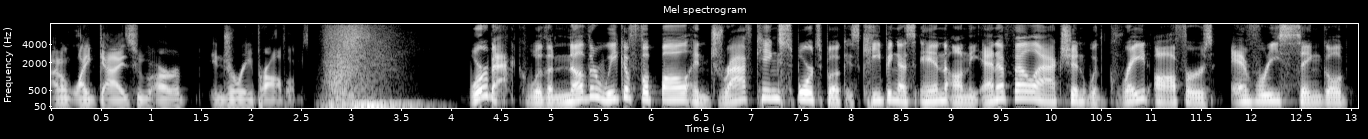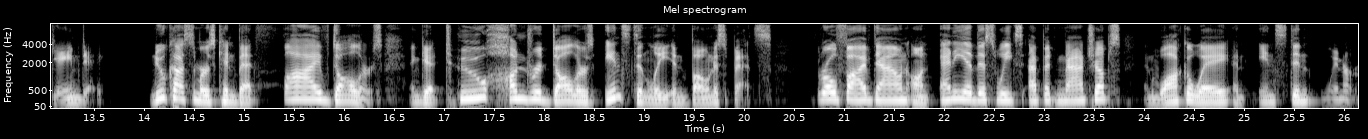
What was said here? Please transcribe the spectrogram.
I don't like guys who are injury problems. We're back with another week of football, and DraftKings Sportsbook is keeping us in on the NFL action with great offers every single game day. New customers can bet $5 and get $200 instantly in bonus bets. Throw five down on any of this week's epic matchups and walk away an instant winner.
